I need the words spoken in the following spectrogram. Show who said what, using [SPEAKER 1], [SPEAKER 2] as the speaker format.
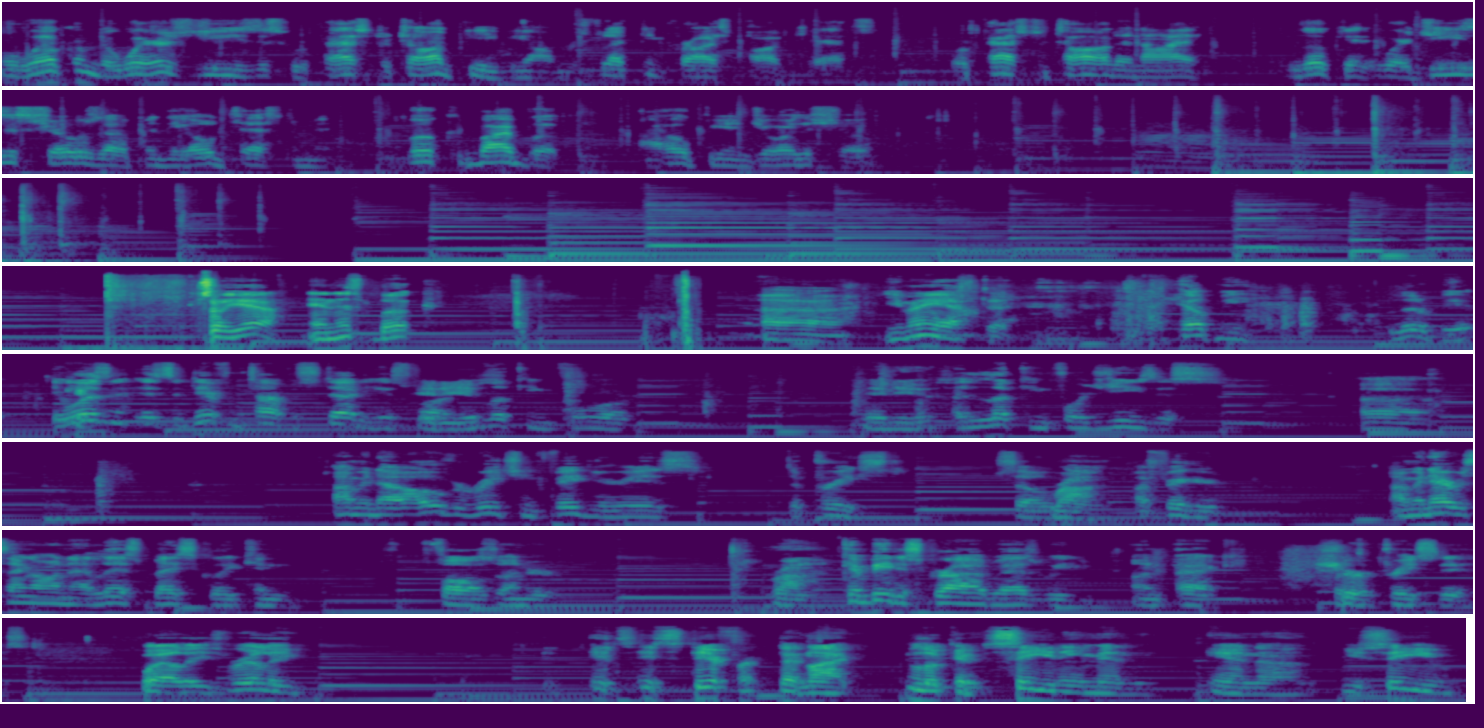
[SPEAKER 1] Well, welcome to Where's Jesus with Pastor Todd Peavy on Reflecting Christ podcast, where Pastor Todd and I look at where Jesus shows up in the Old Testament, book by book. I hope you enjoy the show. So, yeah, in this book, uh, you may have to help me a little bit. It wasn't. It's a different type of study as far
[SPEAKER 2] It
[SPEAKER 1] as
[SPEAKER 2] is.
[SPEAKER 1] looking for
[SPEAKER 2] It is.
[SPEAKER 1] uh, looking for Jesus. Uh, I mean, the overreaching figure is the priest. So
[SPEAKER 2] Right.
[SPEAKER 1] I figured. I mean, everything on that list basically can falls under
[SPEAKER 2] Right.
[SPEAKER 1] can be described as we unpack
[SPEAKER 2] Sure.
[SPEAKER 1] what the priest is.
[SPEAKER 2] Well, he's really. It's it's different than like looking seeing him in in uh, you see him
